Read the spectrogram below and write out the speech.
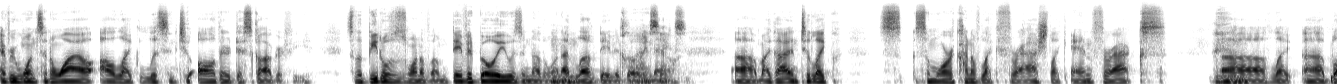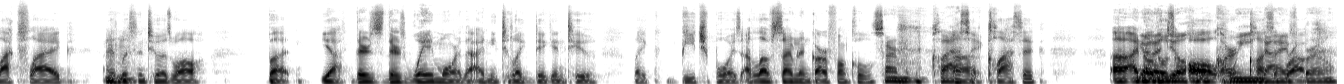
every once in a while I'll like listen to all their discography. So the Beatles is one of them. David Bowie was another one. I love David Classics. Bowie now. Um, I got into like s- some more kind of like thrash, like Anthrax, uh, like uh, Black Flag. I listened to as well. But yeah, there's there's way more that I need to like dig into, like Beach Boys. I love Simon and Garfunkel. Simon Uh, classic. classic. Uh, I know those do a whole all are classic dive, rock. bro.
